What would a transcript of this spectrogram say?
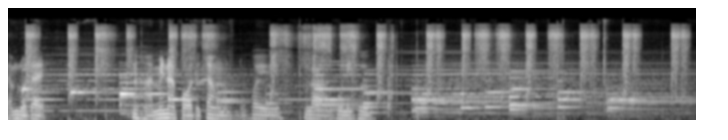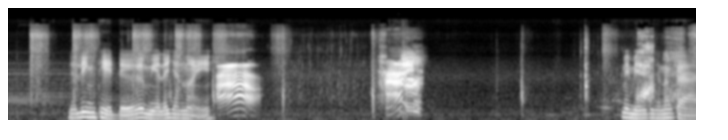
สำรวจได้ อาหารไม่น่าพอแต่ช่างมันเดี๋ยวค่อยล่าพวกนี้เพิ่ม เดี๋ยวลิงเทรดเดอร์มีอะไรยันใหม่อ้าวฮะไม่มีที่ฉันต้องการ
